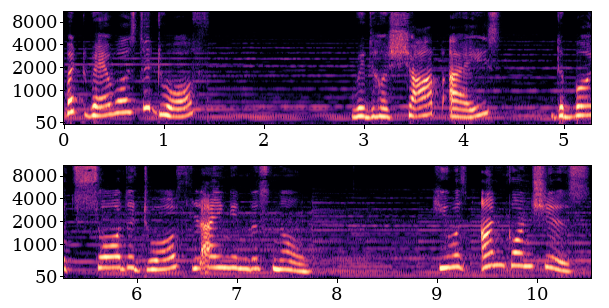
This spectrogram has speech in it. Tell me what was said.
But where was the dwarf? With her sharp eyes, the bird saw the dwarf lying in the snow. He was unconscious.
